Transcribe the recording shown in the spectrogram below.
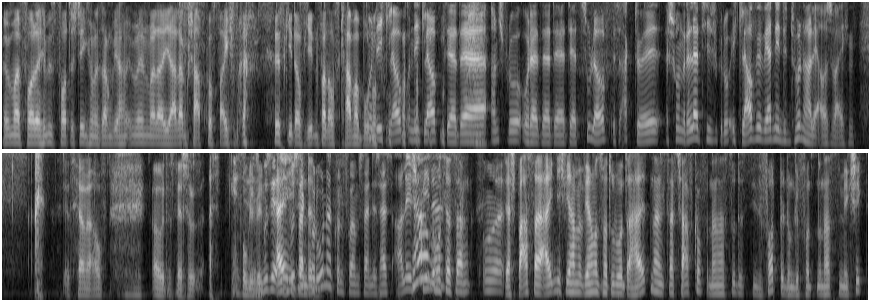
wenn wir mal vor der Himmelspforte stehen, können wir sagen, wir haben immerhin mal ein Jahr lang Schafkopf beigebracht. Es geht auf jeden Fall aufs Karma-Bonus. Und ich glaube, und ich glaube, der, der Anspruch oder der, der, der Zulauf ist aktuell schon relativ groß. Ich glaube, wir werden in die Turnhalle ausweichen. Jetzt hören wir auf. Oh, das wäre schon. Also, Es, es muss ja, muss ja Corona-konform sein. Das heißt, alle Ja, man Spiele. muss ja sagen, der Spaß war ja eigentlich, wir haben, wir haben uns mal drüber unterhalten, haben gesagt Schafkopf und dann hast du das, diese Fortbildung gefunden und hast sie mir geschickt.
